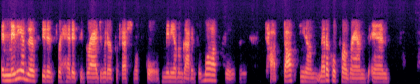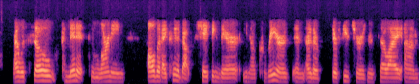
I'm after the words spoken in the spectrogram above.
And many of those students were headed to graduate or professional schools. Many of them got into law schools and top doc, you know, medical programs. And I was so committed to learning all that I could about shaping their, you know, careers and their their futures. And so I um,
